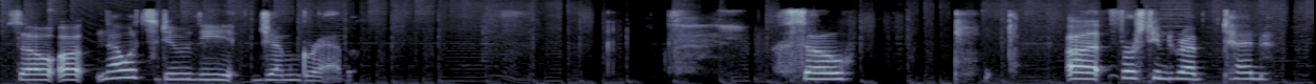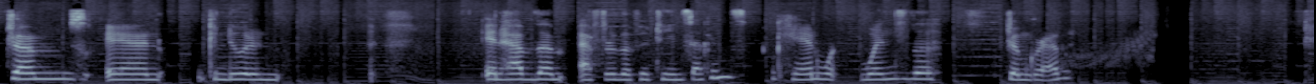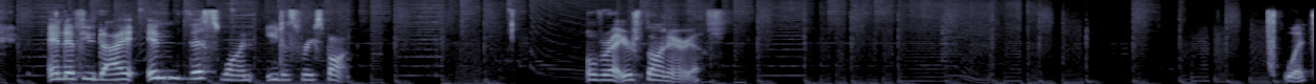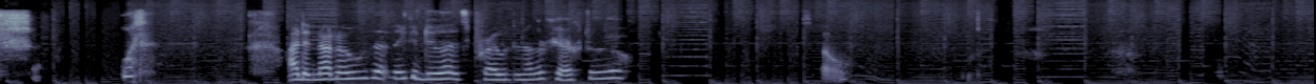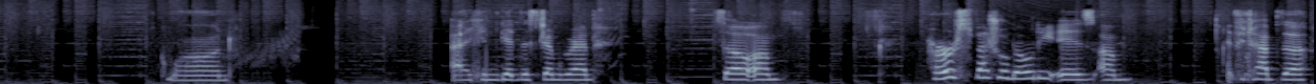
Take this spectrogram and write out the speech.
So uh now let's do the gem grab. So uh first team to grab 10 gems and can do it in and have them after the 15 seconds. Can wins the gem grab. And if you die in this one, you just respawn. Over at your spawn area. Which, what? I did not know that they could do that. It's probably with another character though. Oh. Come on. I can get this gem grab. So, um, her special ability is, um, if you tap the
